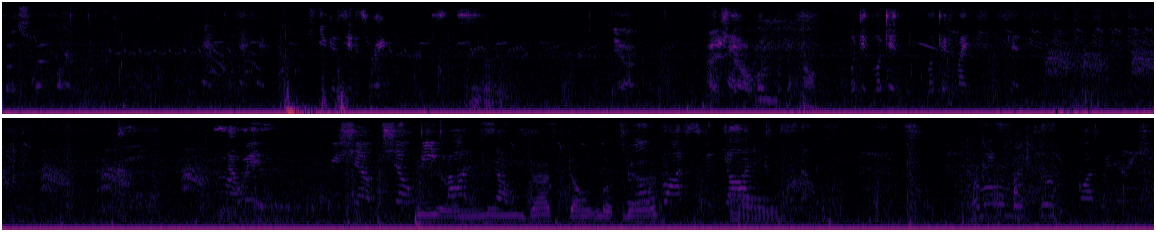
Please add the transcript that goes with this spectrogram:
for the Spitfire. You can see this, right? Yeah. I just gotta look at the helm. Look at, look at, look at my kid. Now wait. We shall, shall be Dear God me, himself. that don't look good. Robots with God himself. Come on, mister. Pause my narration.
